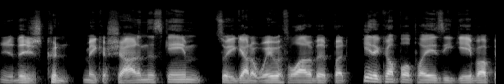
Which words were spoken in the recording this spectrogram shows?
you know, they just couldn't make a shot in this game. So he got away with a lot of it. But he had a couple of plays. He gave up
